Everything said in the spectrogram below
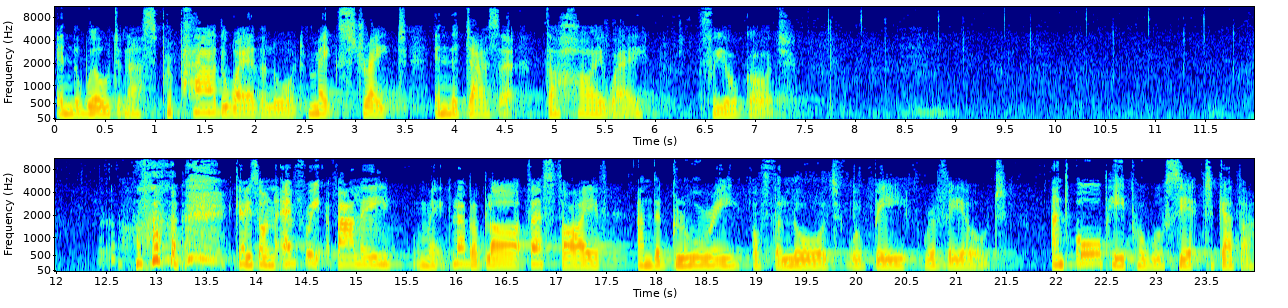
in the wilderness, prepare the way of the Lord, make straight in the desert the highway for your God. goes on every valley make blah blah blah verse 5 and the glory of the Lord will be revealed, and all people will see it together.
